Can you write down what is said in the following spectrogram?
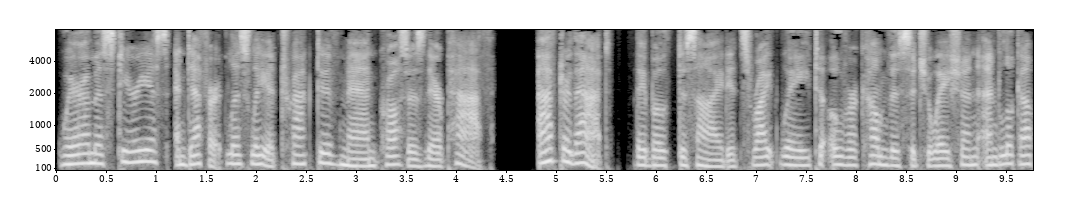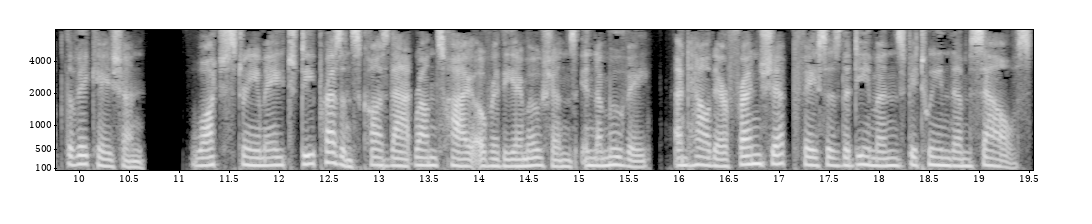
Where a mysterious and effortlessly attractive man crosses their path. After that, they both decide it's right way to overcome the situation and look up the vacation. Watch Stream HD Presence cause that runs high over the emotions in the movie, and how their friendship faces the demons between themselves.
